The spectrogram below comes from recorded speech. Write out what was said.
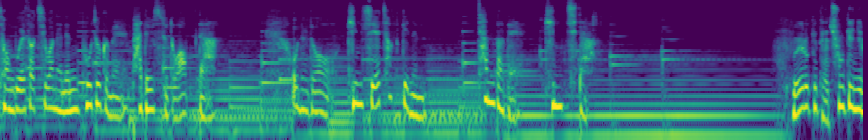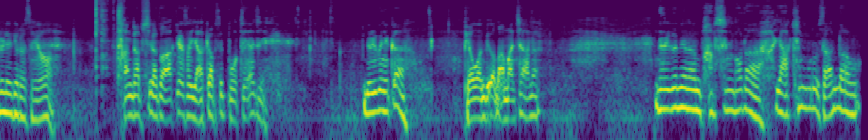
정부에서 지원하는 보조금을 받을 수도 없다. 오늘도 김 씨의 첫 끼는 찬밥에 김치다. 왜 이렇게 대충 끼니를 해결하세요? 장값이라도 아껴서 약값을 보태야지. 늙으니까 병원비가 만만치 않아. 늙으면은 밥심보다 약힘으로 산다고.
